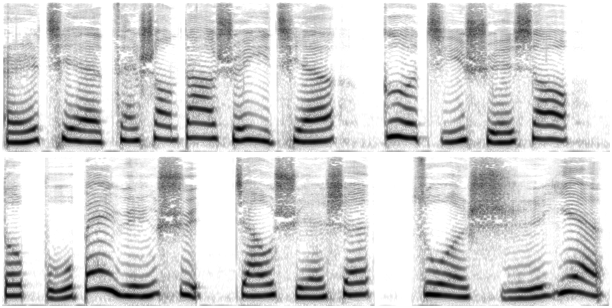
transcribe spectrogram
而且在上大学以前，各级学校都不被允许教学生做实验。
